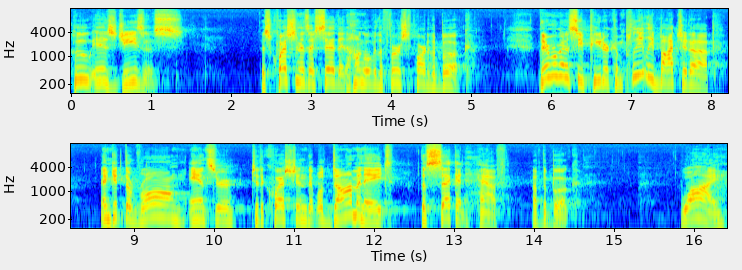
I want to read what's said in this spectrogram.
who is Jesus. This question, as I said, that hung over the first part of the book. Then we're going to see Peter completely botch it up and get the wrong answer to the question that will dominate the second half of the book. Why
